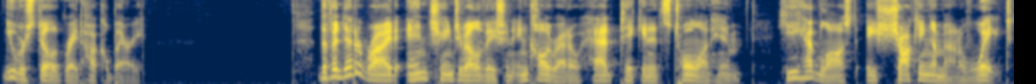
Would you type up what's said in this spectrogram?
you were still a great Huckleberry. The Vendetta ride and change of elevation in Colorado had taken its toll on him. He had lost a shocking amount of weight.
